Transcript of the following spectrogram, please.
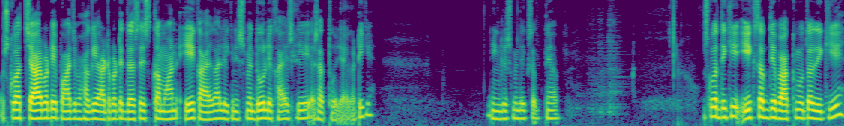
उसके बाद चार बटे पाँच भागे आठ बटे दस है इसका मान एक आएगा, लेकिन इसमें दो लिखा है, इसलिए असत्य हो जाएगा, ठीक है? इंग्लिश में देख सकते हैं आप। उसके बाद देखिए, एक शब्द वाक्य में होता देखिए,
